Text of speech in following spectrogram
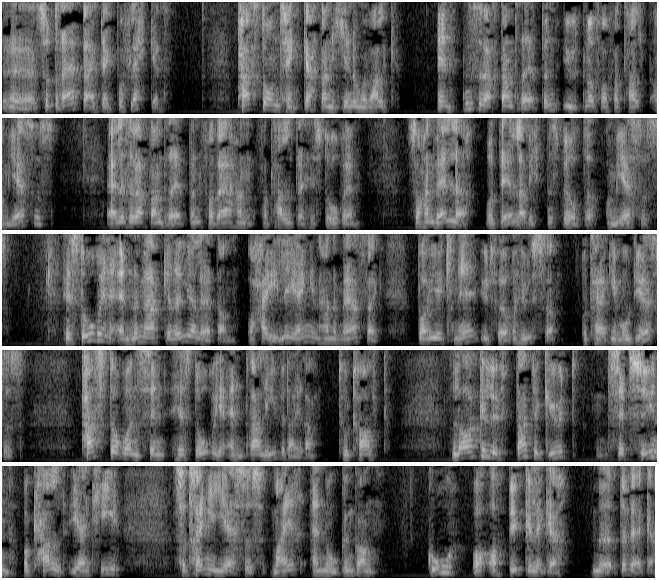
eh, så dreper jeg deg på flekken. Pastoren tenker at han ikke har noe valg. Enten så blir han drepen uten å få fortalt om Jesus, eller så blir han drepen fordi han fortalte historien. Så han velger å dele vitnesbyrdet om Jesus. Historien ender med at geriljalederen og hele gjengen han er med seg, bøyer kne utenfor huset og tar imot Jesus. Pastoren sin historie endrer livet deres totalt. La oss lytte til Gud sitt syn og kall i ei tid så trenger Jesus mer enn noen gang god og oppbyggelige møteveke.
